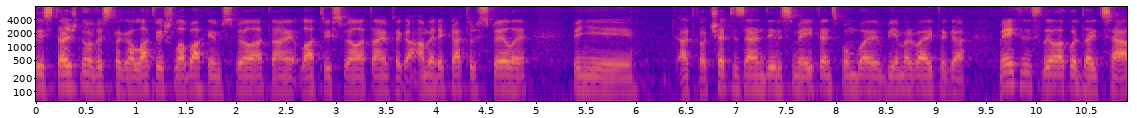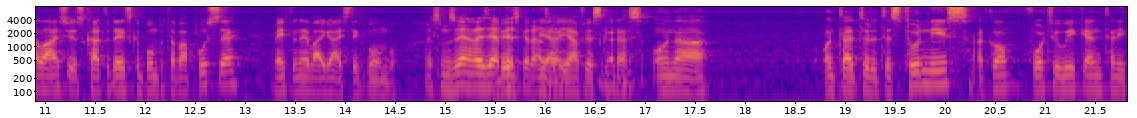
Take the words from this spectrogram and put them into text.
Visi no vis, kā, latviešu labākajiem spēlētājiem, Latvijas spēlētājiem, kā Amerikā tur spēlē. Viņi atkal četri zēni, divas meitenes bumbai vienmēr vajag. Kā, meitenes lielāko daļu cēlājas, jo katru reizi, kad bumba tavā pusē, meitenei vajag aiztikt bumbu. Vismaz vienreiz jāpieskarās. Jā, jāpieskarās. Mm -hmm. un, uh, un tad tur ir tas turnīrs, atkal, Fortu weekend, tad ir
